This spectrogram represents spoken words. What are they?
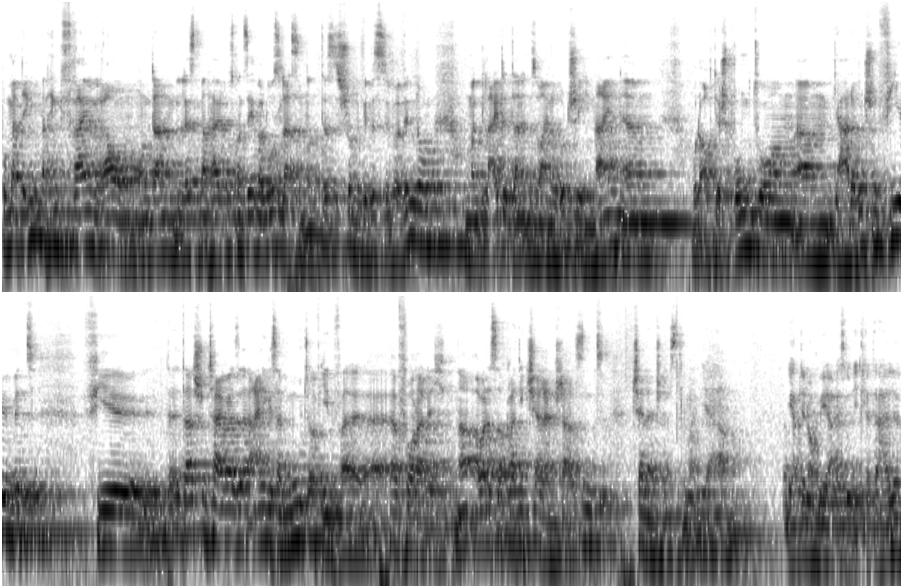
wo man denkt, man hängt frei im Raum und dann lässt man halt, muss man selber loslassen und das ist schon eine gewisse Überwindung und man gleitet dann in so eine Rutsche hinein ähm, oder auch der Sprungturm. Ähm, ja, da wird schon viel mit viel, da, da, ist schon teilweise einiges an Mut auf jeden Fall äh, erforderlich. Ne? Aber das ist auch gerade die Challenge. Das sind Challenges, die man hier haben. Ihr habt ja noch mehr als nur die Kletterhalle.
